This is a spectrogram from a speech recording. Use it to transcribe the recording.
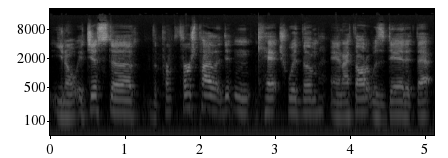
you know, it just uh, the pr- first pilot didn't catch with them, and I thought it was dead at that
